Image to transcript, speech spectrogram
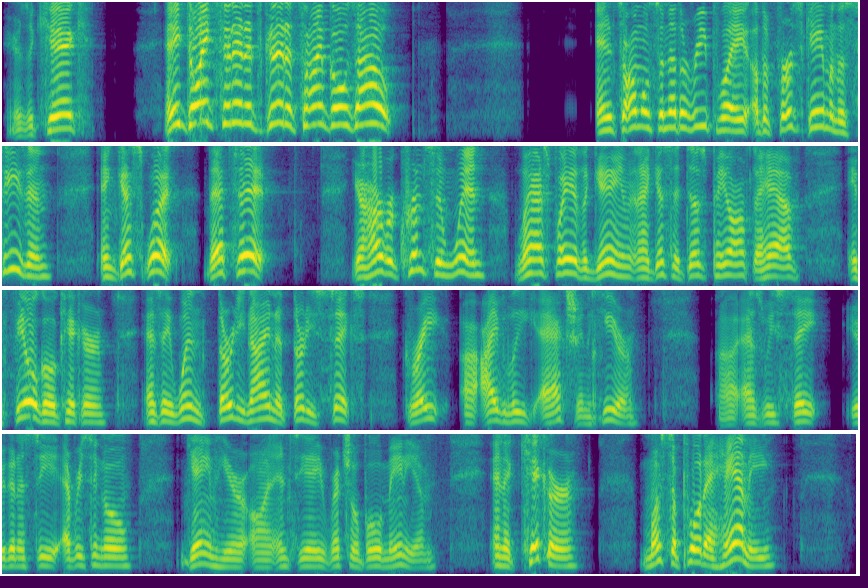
Here's a kick. And he doinks it in. It's good as time goes out. And it's almost another replay of the first game of the season. And guess what? That's it. Your Harvard Crimson win last play of the game, and I guess it does pay off to have a field goal kicker as they win 39 to 36. Great uh, Ivy League action here. Uh, as we say, you're going to see every single game here on NCAA Retro Bowl Mania. And a kicker must have pulled a hammy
